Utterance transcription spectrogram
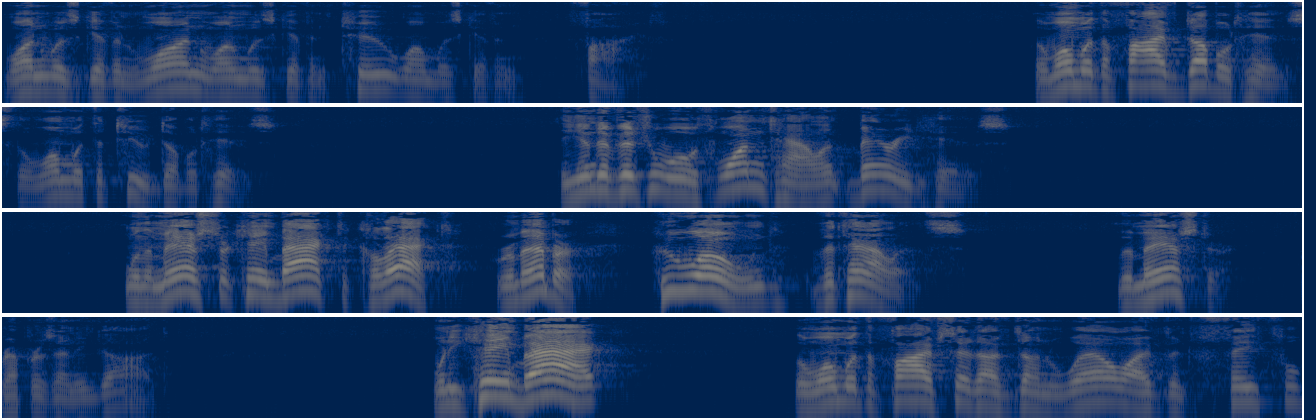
One was given one, one was given two, one was given five. The one with the five doubled his, the one with the two doubled his. The individual with one talent buried his. When the master came back to collect, remember, who owned the talents? The master, representing God. When he came back, the one with the five said, I've done well, I've been faithful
